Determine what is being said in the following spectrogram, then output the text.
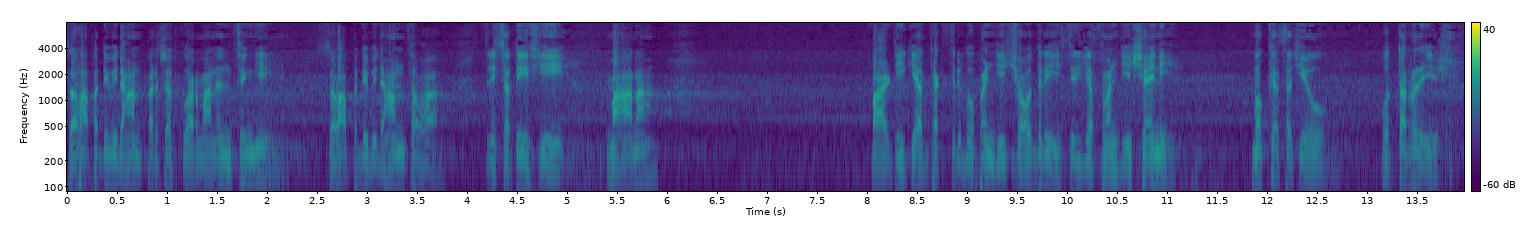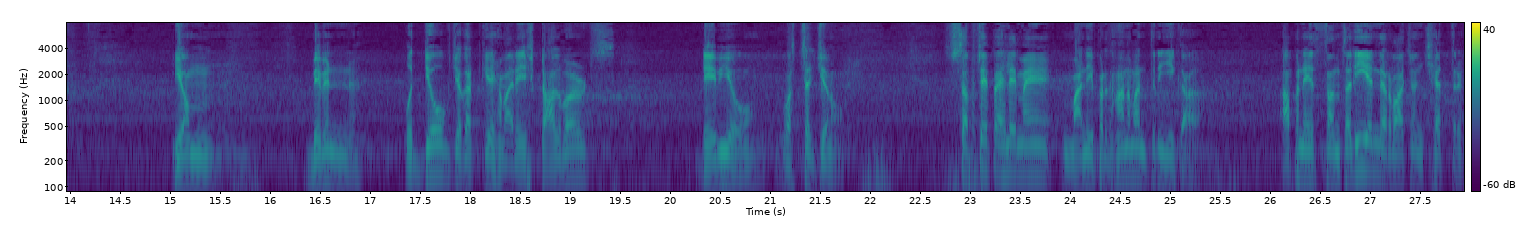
सभापति विधान परिषद कुंवर मानंद सिंह जी, सभापति विधानसभा श्री सतीश जी महाना, पार्टी के अध्यक्ष श्री भूपन जी चौधरी, श्री जसवंत जी सैनी, मुख्य सचिव उत्तर प्रदेश, एवं विभिन्न उद्योग जगत के हमारे स्टॉलवर्ड्स देवियों व सज्जनों सबसे पहले मैं माननीय प्रधानमंत्री जी का अपने संसदीय निर्वाचन क्षेत्र,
